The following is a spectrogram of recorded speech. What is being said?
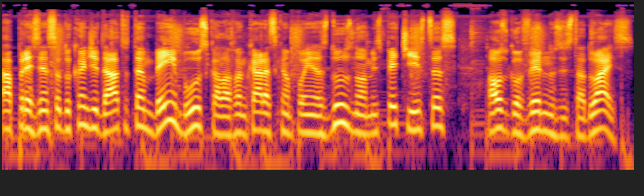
a presença do candidato também busca alavancar as campanhas dos nomes petistas aos governos estaduais.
